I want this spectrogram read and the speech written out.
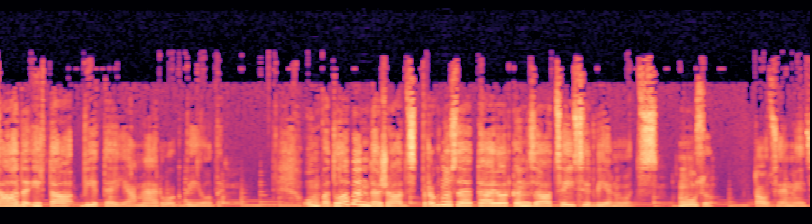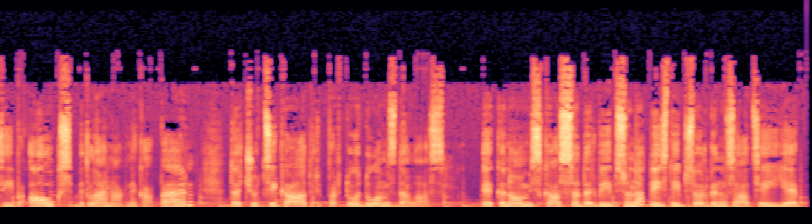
Tāda ir tā vietējā mēroga bilde. Un pat labi, dažādas prognozētāju organizācijas ir vienotas. Mūsu Tautsēmniecība augs, bet lēnāk nekā pērn, taču cik ātri par to domas dalās. Ekonomiskās sadarbības un attīstības organizācija, jeb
